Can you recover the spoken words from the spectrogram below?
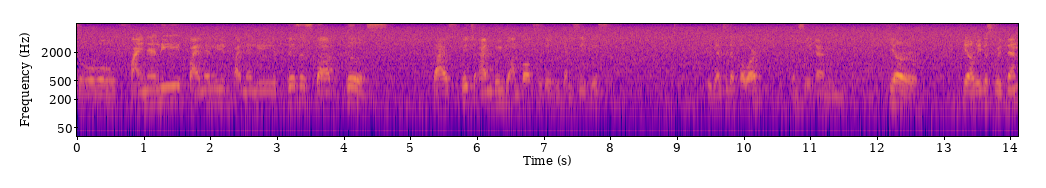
So finally, finally, finally, this is the goods guys which I'm going to unbox today. You can see this. You can see the cover. You can see and here here it is written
